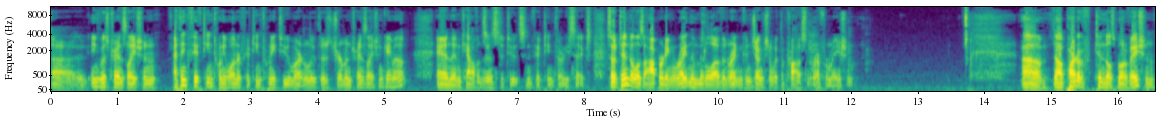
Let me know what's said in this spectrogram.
uh, English translation. I think 1521 or 1522, Martin Luther's German translation came out, and then Calvin's Institutes in 1536. So Tyndale is operating right in the middle of and right in conjunction with the Protestant Reformation. Um, now, part of Tyndale's motivation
